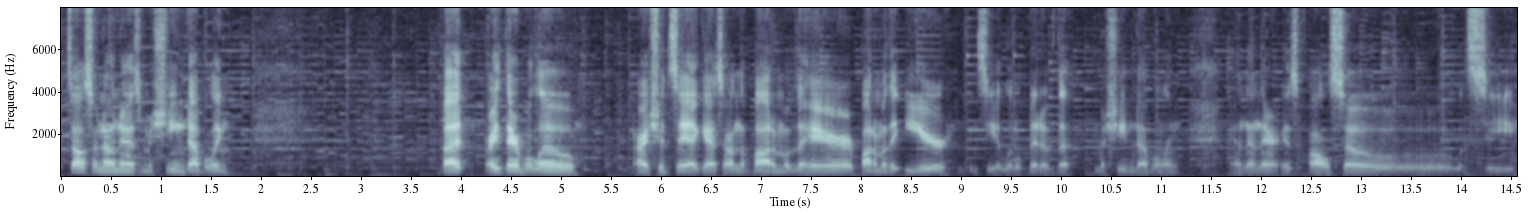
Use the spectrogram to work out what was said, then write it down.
It's also known as machine doubling. But right there below, or I should say, I guess, on the bottom of the hair, bottom of the ear, you can see a little bit of the machine doubling. And then there is also, let's see,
